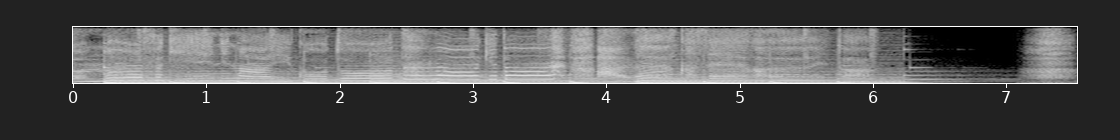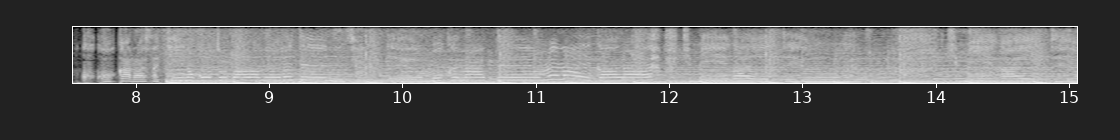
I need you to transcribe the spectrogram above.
♪ここから先の言葉は濡れて滲んで重くなって読めないから。君がいてよ君がいてよ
